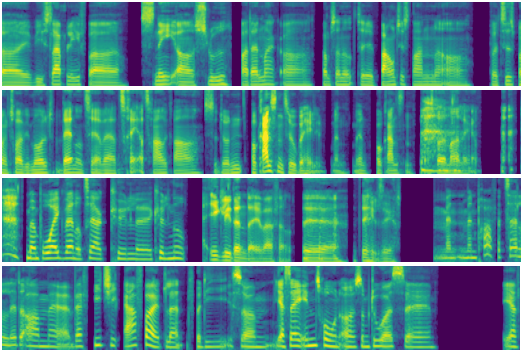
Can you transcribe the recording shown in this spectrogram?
Så øh, vi slap lige for sne og slud fra Danmark og kom så ned til Bounty-stranden, og på et tidspunkt tror jeg, vi målte vandet til at være 33 grader. Så det var på grænsen til ubehageligt, men, men på grænsen det stadig meget lækkert. Man bruger ikke vandet til at køle, køle ned? Ikke lige den dag i hvert fald. Det, det er helt sikkert. Men, men prøv at fortælle lidt om, øh, hvad Fiji er for et land, fordi som jeg sagde i introen, og som du også øh, jeg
